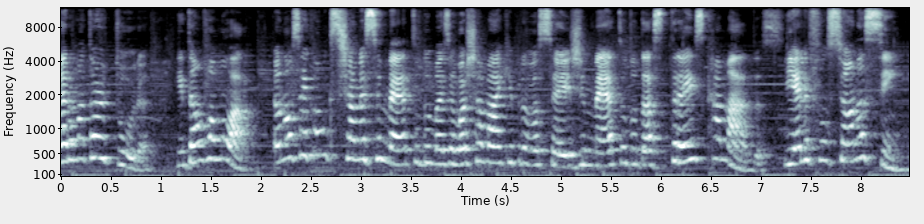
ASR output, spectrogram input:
era uma tortura. Então vamos lá. Eu não sei como que se chama esse método, mas eu vou chamar aqui pra vocês de método das três camadas. E ele funciona assim.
